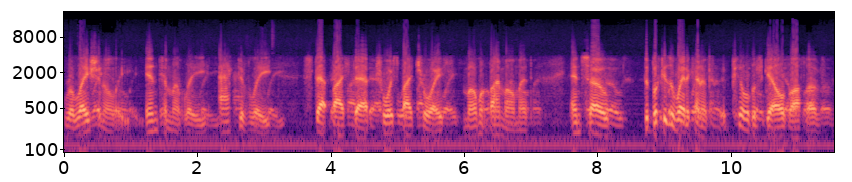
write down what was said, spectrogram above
relationally, intimately, actively, step by step, choice by choice, moment by moment. And so the book is a way to kind of peel the scales off of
